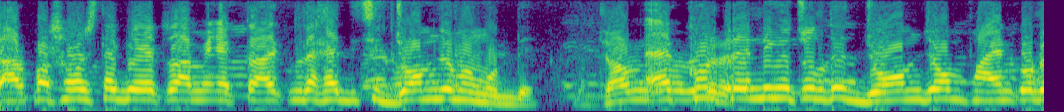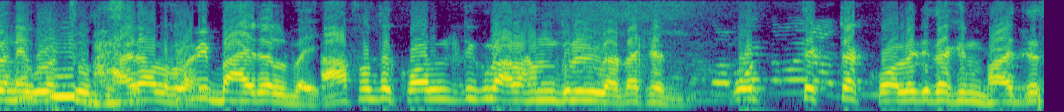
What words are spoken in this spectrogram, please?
তার পাশাপাশি থাকবে এটা আমি একটা আরেকটা দেখাই দিচ্ছি জমজমের মধ্যে। এখন ট্রেন্ডিং এ চলতে জমজম ফাইন কটন এগুলো চলছে viral ভাই। ভাইরাল ভাই। আপনাদের কোয়ালিটি গুলো আলহামদুলিল্লাহ দেখেন প্রত্যেকটা কোয়ালিটি দেখেন ভাইদের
